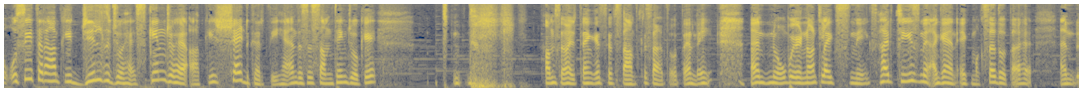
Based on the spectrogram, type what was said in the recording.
उसी तरह आपकी जिल्द जो है स्किन जो है, आपकी शेड करती है। दिस इज़ समथिंग जो कि हम समझते हैं कि सिर्फ़ सांप के साथ होता है, नहीं। And no way not like snacks हर चीज़ में अगेन एक मकसद होता है। एंड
